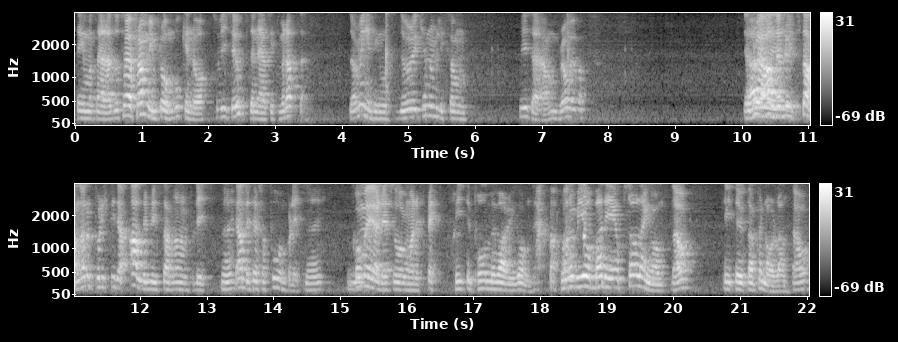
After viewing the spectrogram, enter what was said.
Tänker man så här, då tar jag fram min plånbok ändå, så visar jag upp den när jag sitter med ratten. Då har de ingenting. Då kan de liksom... bli så här, ja, bra jobbat. Jag Ja, tror jag ja, aldrig ja. blivit stannad på riktigt. Jag har aldrig blivit stannad av en polis. Nej. Jag har aldrig träffat på en polis. Nej. Kommer jag göra det så har man respekt. Skiter på mig varje gång. Kommer Vi jobbade i Uppsala en gång. Ja, Lite utanför Norrland. ja.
